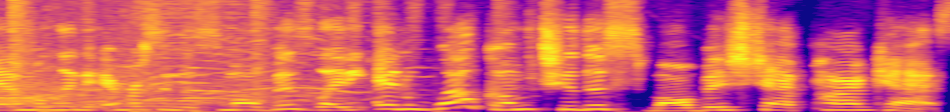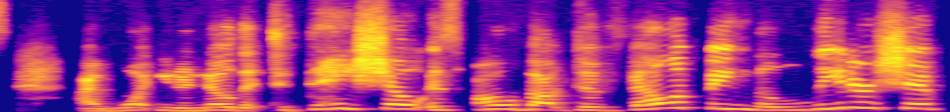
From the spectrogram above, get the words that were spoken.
Hi, I'm Melinda Emerson, the Small Biz Lady, and welcome to the Small Biz Chat podcast. I want you to know that today's show is all about developing the leadership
